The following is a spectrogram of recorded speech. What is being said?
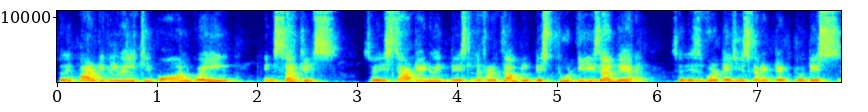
So the particle will keep on going in circles. So he started with this, for example, these two Ds are there. So this voltage is connected to this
